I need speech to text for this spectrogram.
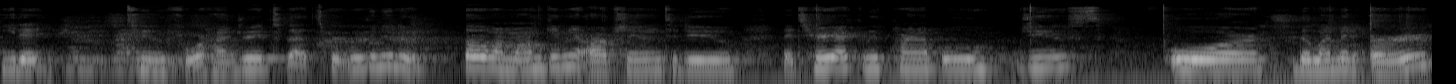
heat it to 400, so that's what we're gonna do. So my mom gave me an option to do the teriyaki with pineapple juice or the lemon herb,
